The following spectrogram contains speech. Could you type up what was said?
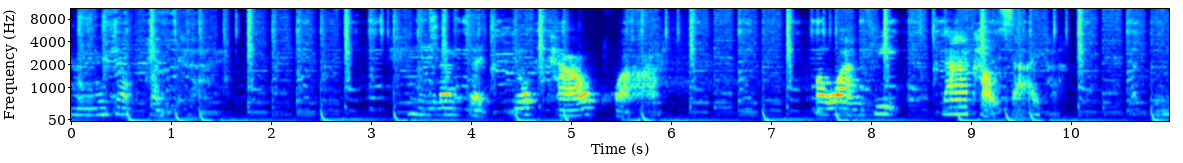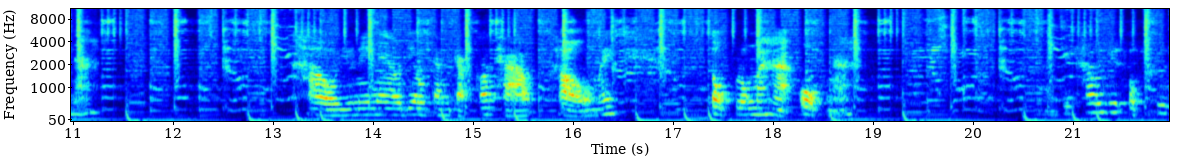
หายใจออกผ่อนคลายนี้เราจะยกเท้าขวา มาวางที่หน้าเข่าซ้ายค่ะ แบบนี้นะ เข่าอยู่ในแนวเดียวกันกับข้อเท้า เข่าไม่ตกลงมาหาอกนะหายใจเข้ายืดอกขึ้น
